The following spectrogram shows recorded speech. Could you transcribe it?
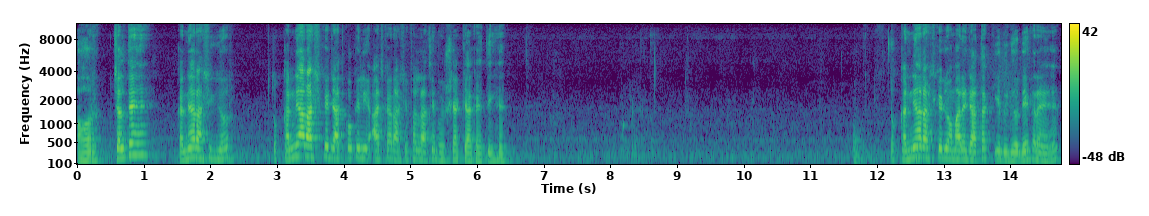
और चलते हैं कन्या राशि की ओर। तो कन्या राशि के जातकों के लिए आज का राशिफल, राशि भविष्य क्या कहती है? तो कन्या राशि के जो हमारे जातक ये वीडियो देख रहे हैं,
